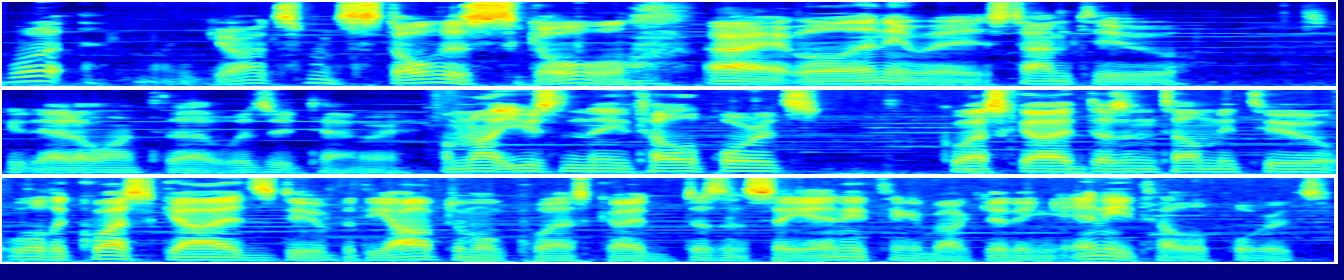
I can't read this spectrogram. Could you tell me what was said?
What? Oh my god, someone stole his skull. Alright, well, anyways, time to get skedaddle onto that wizard tower. I'm not using any teleports. Quest guide doesn't tell me to. Well, the quest guides do, but the optimal quest guide doesn't say anything about getting any teleports.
